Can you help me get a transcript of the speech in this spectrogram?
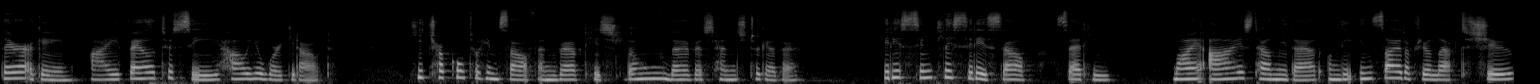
there again, I fail to see how you work it out. He chuckled to himself and rubbed his long, nervous hands together. It is simplicity itself, said he. My eyes tell me that on the inside of your left shoe,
